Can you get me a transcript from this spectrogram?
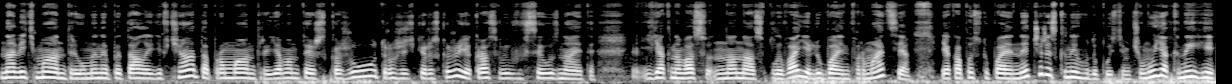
навіть мантри. У мене питали дівчата про мантри. Я вам теж скажу, трошечки розкажу, якраз ви все узнаєте. Як на вас на нас впливає люба інформація, яка поступає не через книгу, допустимо. Чому я книги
